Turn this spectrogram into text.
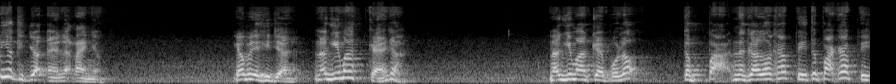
dia kejap? Eh nak tanya. Ke boleh kejap? Nak pergi makan je. Nak pergi makan pula tempat negara kafe tempat kafe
